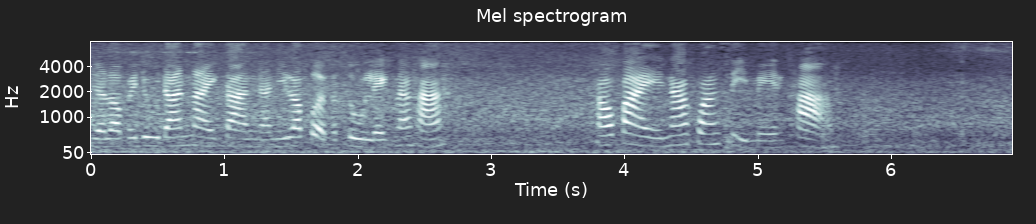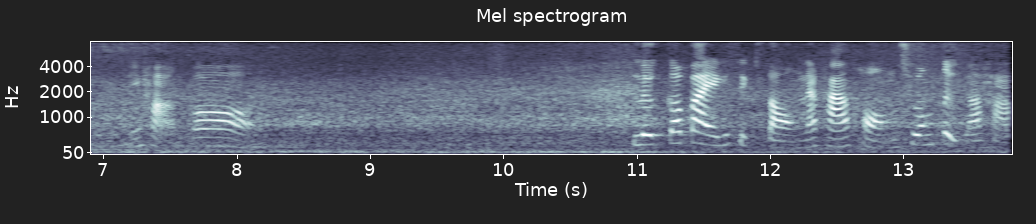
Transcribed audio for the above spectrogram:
เดี๋ยวเราไปดูด้านในกัน อันนี้เราเปิดประตูเล็กนะคะ เข้าไปหน้ากว้าง 4 เมตรค่ะ นี่ค่ะก็ ลึกก็ไป 12 นะคะ ของช่วงตึกอะค่ะ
